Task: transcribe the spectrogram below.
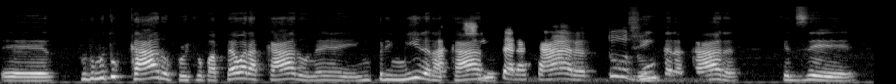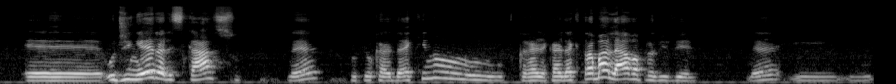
É, tudo muito caro, porque o papel era caro, né? Imprimir era a caro. Tinta era cara, tudo. Tinta era cara. Quer dizer, é, o dinheiro era escasso, né? Porque o Kardec não, Kardec trabalhava para viver, né? E, e,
